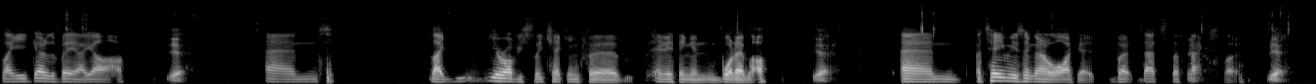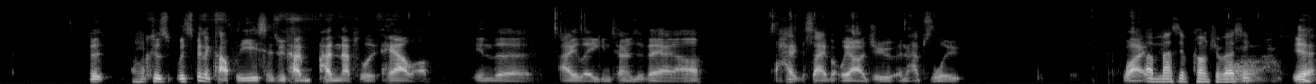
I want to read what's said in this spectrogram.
like you go to the VAR, Yeah. and like you're obviously checking for anything and whatever, yeah, and a team isn't going to like it, but that's the Yeah. facts though. yeah, Uh, because it's been a couple of years since we've had had an absolute howler in the A League in terms of VAR. I hate to say, but we are due an absolute like A massive controversy. oh, yeah.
